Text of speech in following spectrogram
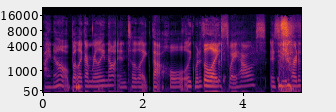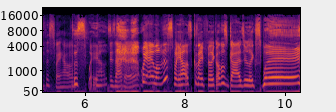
I know, but like I'm really not into like that whole like what is The, it like- the Sway House? Is he part of the Sway House? The Sway House. is that it? Wait, I love the Sway House because I feel like all those guys are like sway.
